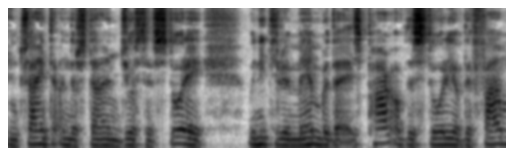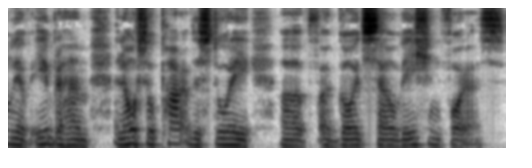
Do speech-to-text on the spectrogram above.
In trying to understand Joseph's story, we need to remember that it's part of the story of the family of Abraham and also part of the story of God's salvation for us.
